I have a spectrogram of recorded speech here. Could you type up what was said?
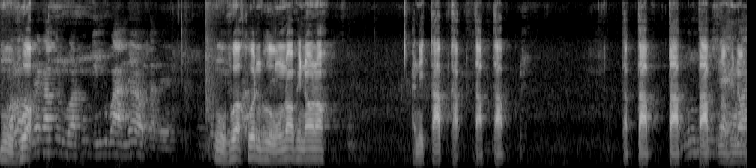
หมู่พวกนะครับตำรวจผู้กินอยู่บ้านเด้อสั่นเลยหมู่พวกเพื่อนผูงเนาะพี่น้องเนาะอันนี้ตับครับ ตับตับตับตับตับตับเนาะพี่น้อง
